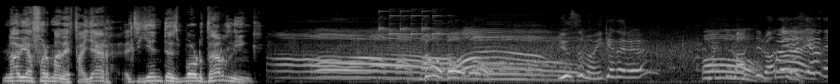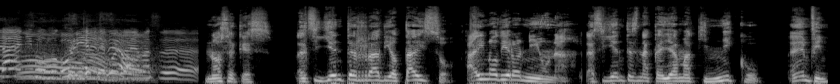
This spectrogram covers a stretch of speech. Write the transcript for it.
No había forma de fallar. El siguiente es Bob Darling. No sé qué es. El siguiente es Radio Taiso. Ahí no dieron ni una. La siguiente es Nakayama Kiniku. En fin.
